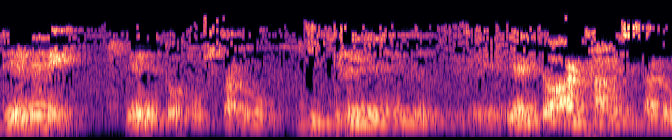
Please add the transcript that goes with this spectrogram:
దేనిని దేనితో చూస్తాడు? జిగ్రేత్ దేనితో ఆఘ్రానిస్తాడు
